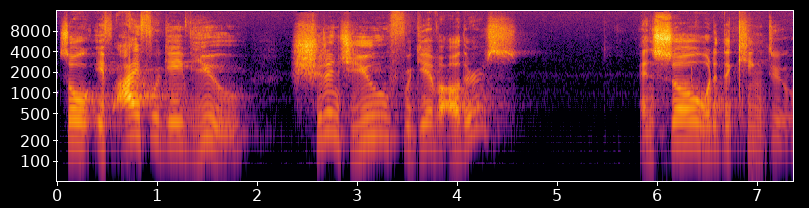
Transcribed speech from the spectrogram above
So if I forgave you, Shouldn't you forgive others? And so, what did the king do?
